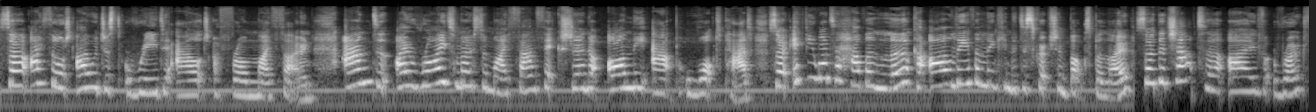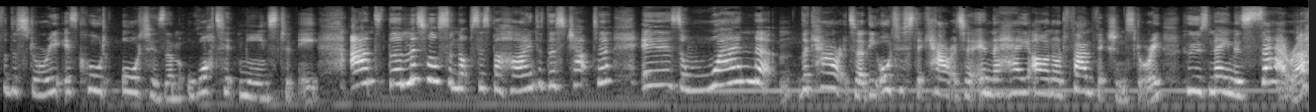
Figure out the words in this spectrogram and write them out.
So I thought I would just read it out from my phone. And I write most of my fan fiction on the app Wattpad. So if you want to have a look, I'll leave a description box below. So the chapter I've wrote for the story is called Autism, What It Means to Me. And the little synopsis behind this chapter is when the character, the autistic character in the Hey Arnold fanfiction story, whose name is Sarah,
